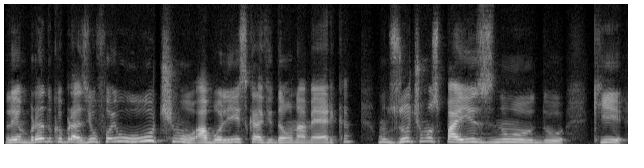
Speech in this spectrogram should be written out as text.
lembrando que o Brasil foi o último a abolir a escravidão na América, um dos últimos países no, do, que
